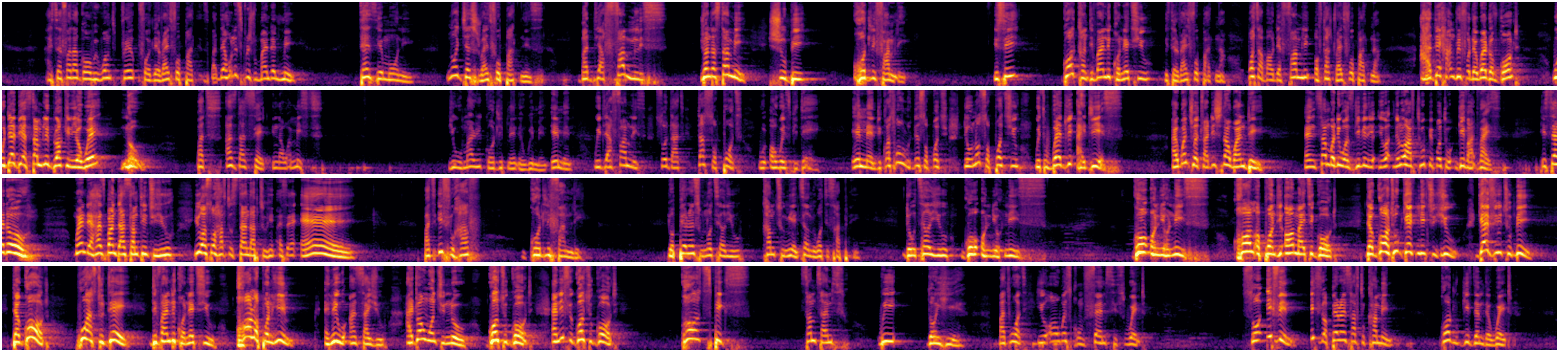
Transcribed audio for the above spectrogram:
I said, Father God, we want to pray for the rightful partners. But the Holy Spirit reminded me Thursday morning, not just rightful partners, but their families. You understand me? Should be godly family. You see, God can divinely connect you with a rightful partner. What about the family of that rightful partner? Are they hungry for the word of God? Would there be a stumbling block in your way? No. But as that said, in our midst, you will marry godly men and women. Amen. With their families so that that support will always be there. Amen. Because what will they support you? They will not support you with worldly ideas. I went to a traditional one day and somebody was giving, you, you don't have two people to give advice. He said, Oh, when the husband does something to you, you also have to stand up to him. I said, Eh. But if you have godly family, your parents will not tell you, Come to me and tell me what is happening. They will tell you, Go on your knees. Go on your knees. Call upon the Almighty God, the God who gave me to you, gave you to me, the God who has today divinely connects you. Call upon Him and He will answer you. I don't want to know. Go to God. And if you go to God, God speaks. Sometimes we don't hear. But what? He always confirms His word. So even if your parents have to come in, God will give them the word.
